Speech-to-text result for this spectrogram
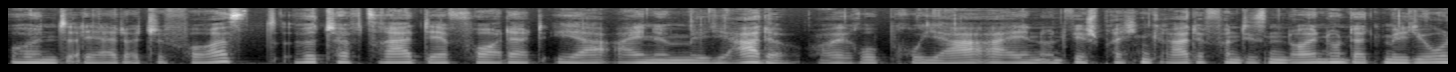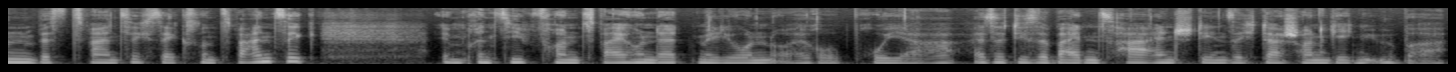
Und der Deutsche Forstwirtschaftsrat, der fordert eher eine Milliarde Euro pro Jahr ein. Und wir sprechen gerade von diesen 900 Millionen bis 2026 im Prinzip von 200 Millionen Euro pro Jahr. Also diese beiden Zahlen stehen sich da schon gegenüber.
